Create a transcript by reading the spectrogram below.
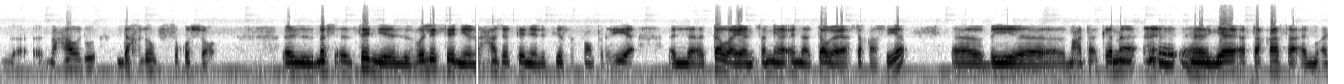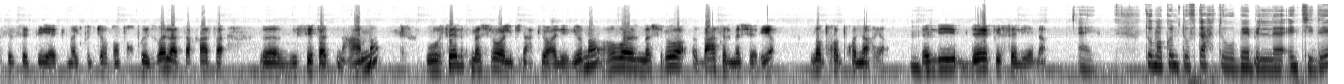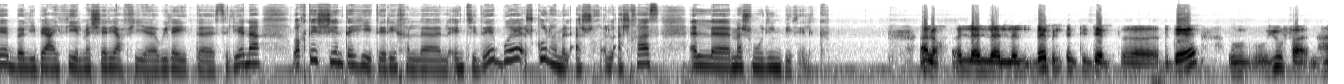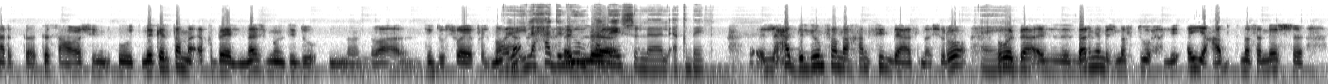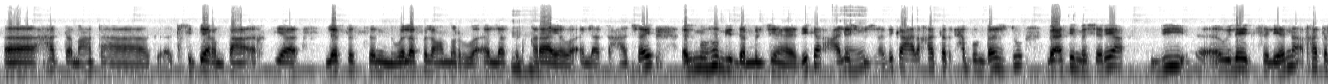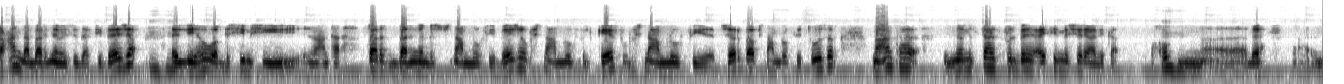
نحاولوا ندخلوهم في سوق الشغل. المش... الثانية ال volet الثانية الحاجة الثانية اللي تصير في ال centre هي التوعية نسميها إنها توعيه ثقافيه آه، معناتها كما يا الثقافة المؤسساتيه كما ال culture d'entreprise ولا الثقافة آه، بصفة عامة. وثالث مشروع اللي باش نحكيو عليه اليوم هو المشروع بعث المشاريع l'entrepreneuriat اللي بدأ في سليانه أي. ثم كنتوا فتحتوا باب الانتداب لباعثي المشاريع في ولاية سليانة وقتاش ينتهي تاريخ الانتداب وشكون هم الأشخاص المشمولين بذلك؟ ألو الباب الانتداب آه، بدأ. ويوفى نهار 29 أوت. ما كان ثم إقبال نجم نزيدوا نزيدوا شوية في المهله إلى حد اليوم قداش الإقبال؟ لحد اليوم فما 50 باعث مشروع. أي. هو البرنامج مفتوح لأي عبد ما فماش آه، حتى معناتها كريتير نتاع اختيار لا في السن ولا في العمر وإلا في القراية وإلا في حد شيء. المهم يبدا من الجهة هذيك علاش الجهة هذيك؟ على خاطر نحبوا نبجدوا باعثين مشاريع بولاية سليانة خاطر عندنا برنامج زاد في باجة اللي هو باش يمشي معناتها صار برنامج باش نعملوه في باجه وباش نعملوه في الكاف وباش نعملوه في جربه وباش نعملوه في توزر. معناتها نستهدفوا الباعثين المشاريع هذيك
